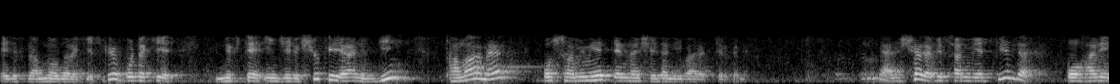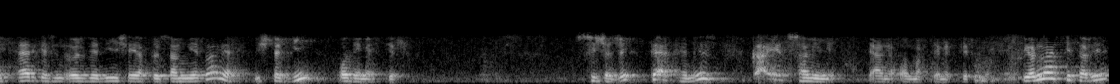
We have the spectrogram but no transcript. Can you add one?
Eliflamlı olarak getiriyor. Buradaki nükte incelik şu ki yani din tamamen o samimiyet denilen şeyden ibarettir demek. Yani şöyle bir samimiyet değil de o hani herkesin özlediği şey yaptığı samimiyet var ya işte din o demektir. Sıcacık, tertemiz, gayet samimi yani olmak demektir. Diyorlar ki tabi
